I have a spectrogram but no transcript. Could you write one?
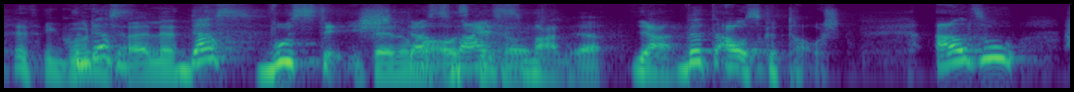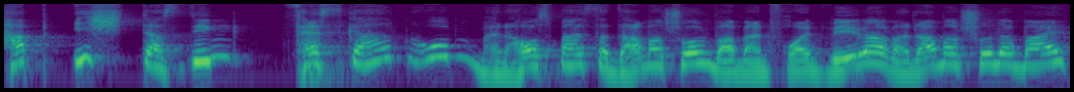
Die guten das, Teile das wusste ich, das weiß man. Ja. ja, wird ausgetauscht. Also habe ich das Ding festgehalten oben. Mein Hausmeister damals schon, war mein Freund Weber, war damals schon dabei.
